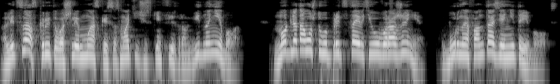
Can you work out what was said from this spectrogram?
Лица, скрытого шлем-маской с астматическим фильтром, видно не было. Но для того, чтобы представить его выражение, бурная фантазия не требовалась.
